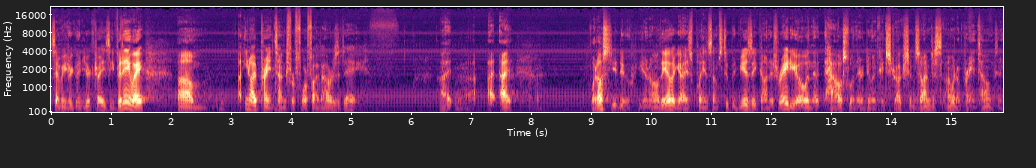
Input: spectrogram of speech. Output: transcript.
Some of you are going, you're crazy. But anyway, um, you know, I'd pray in tongues for four or five hours a day. I, I, I, what else do you do? You know, the other guy's playing some stupid music on his radio in the house when they're doing construction. So I'm just, I'm going to pray in tongues. And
